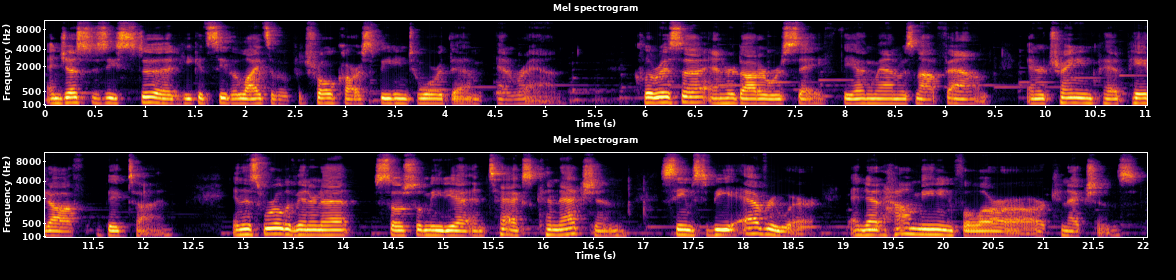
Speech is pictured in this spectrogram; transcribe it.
and just as he stood, he could see the lights of a patrol car speeding toward them and ran. Clarissa and her daughter were safe. The young man was not found, and her training had paid off big time. In this world of internet, social media, and text, connection seems to be everywhere. And yet, how meaningful are our connections?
